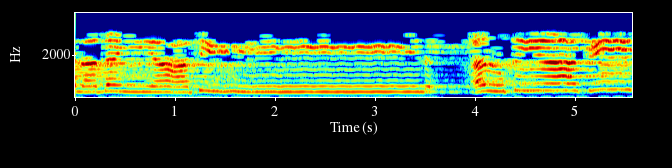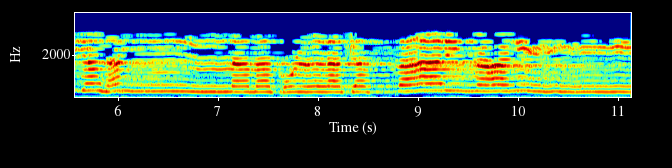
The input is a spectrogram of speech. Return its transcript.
لدي عتيد. ألقيا في جهنم كل كفار عنيد.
